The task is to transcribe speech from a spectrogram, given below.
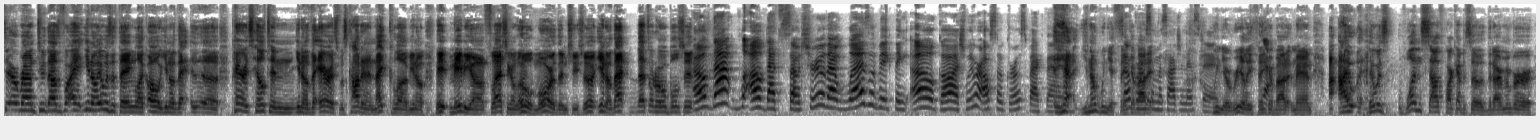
to, around 2004, I, you know, it was a thing like, oh, you know, the uh, Paris Hilton, you know, the heiress was caught in a nightclub, you know, may, maybe uh, flashing a little more than she should, you know, that that sort of whole bullshit. Oh, that. Oh, that's so true. That was a big thing. Oh gosh, we were all so gross back then. Yeah, you know, when you think so about gross it, and misogynistic. when you really think Yeah. about it, man, I, I there was one South Park episode that I remember.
